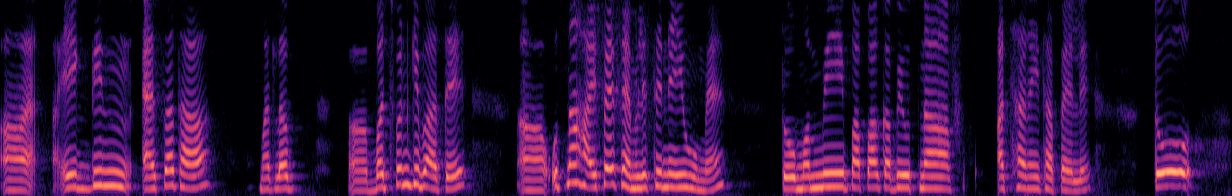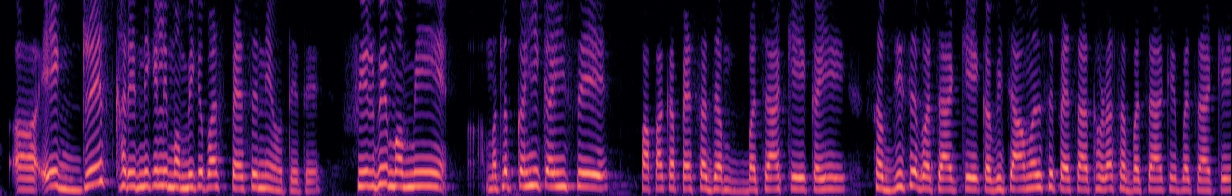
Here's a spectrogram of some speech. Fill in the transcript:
आ, एक दिन ऐसा था मतलब बचपन की बात है। उतना हाई फाई फैमिली से नहीं हूँ मैं। तो मम्मी पापा का भी उतना अच्छा नहीं था पहले। तो आ, एक ड्रेस खरीदने के लिए मम्मी के पास पैसे नहीं होते थे। फिर भी मम्मी मतलब कहीं कहीं से पापा का पैसा जब बचा के, कहीं सब्ज़ी से बचा के, कभी चावल से पैसा थोड़ा सा बचा के बचा के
